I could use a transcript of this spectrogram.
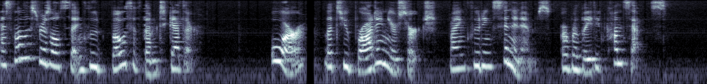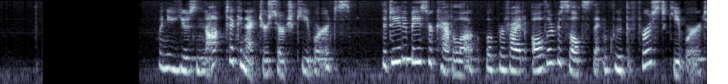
as well as results that include both of them together. Or lets you broaden your search by including synonyms or related concepts. When you use NOT to connect your search keywords, the database or catalog will provide all the results that include the first keyword,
